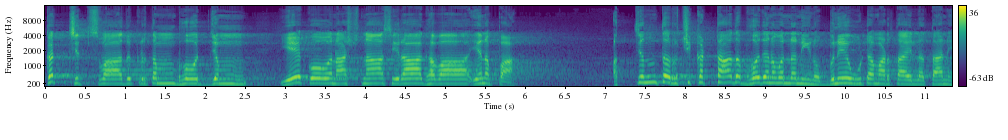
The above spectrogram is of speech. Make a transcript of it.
ಕಚ್ಚಿತ್ ಸ್ವಾದು ಕೃತಂ ಭೋಜ್ಯಂ ಏಕೋ ನಾಶ್ನಾಸಿ ರಾಘವ ಏನಪ್ಪ? ಅತ್ಯಂತ ರುಚಿಕಟ್ಟಾದ ಭೋಜನವನ್ನು ನೀನೊಬ್ಬನೇ ಊಟ ಮಾಡ್ತಾ ಇಲ್ಲ ತಾನೆ.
